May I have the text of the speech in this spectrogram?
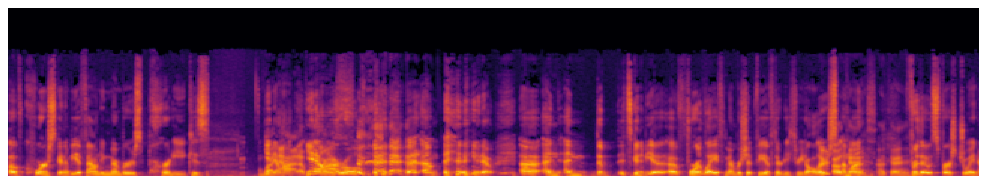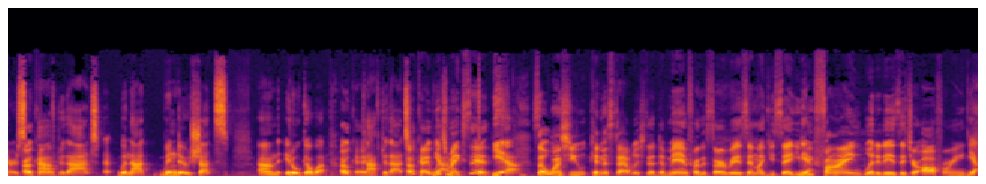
of course going to be a founding members party because. You know, not? how, you know how I roll, but um, you know, uh, and and the it's going to be a, a for life membership fee of thirty three dollars Okay, a month. okay. For those first joiners. Okay. After that, when that window shuts, um, it'll go up. Okay. After that. Okay, which Yeah. makes sense. Yeah. So once you can establish the demand for the service, and like you said, you Yeah. refine what it is that you're offering, Yeah.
